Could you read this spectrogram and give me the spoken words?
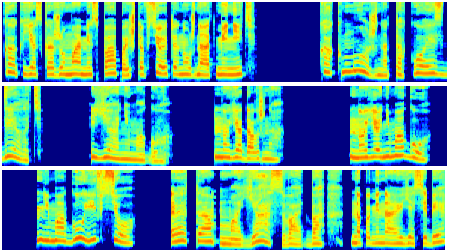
Как я скажу маме с папой, что все это нужно отменить? Как можно такое сделать? Я не могу. Но я должна. Но я не могу. Не могу и все. Это моя свадьба, напоминаю я себе,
